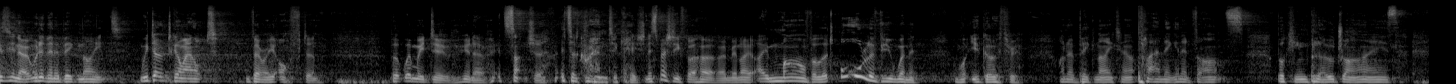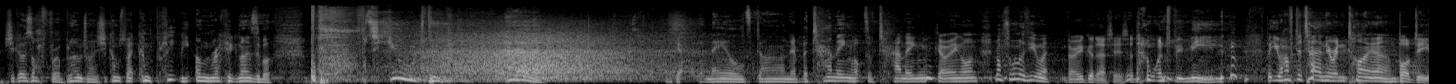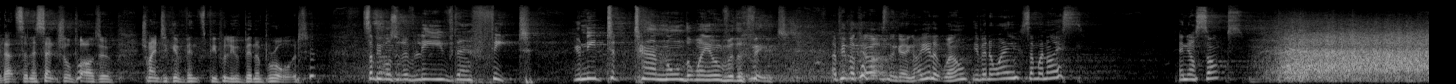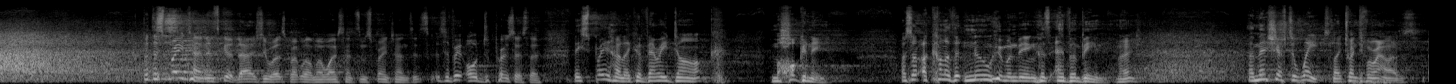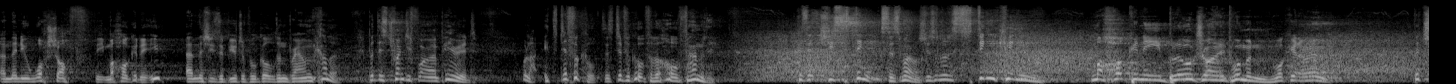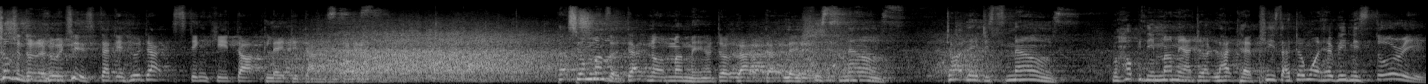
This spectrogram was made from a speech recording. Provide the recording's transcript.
Because you know, it would have been a big night. We don't go out very often. But when we do, you know, it's such a, it's a grand occasion, especially for her. I mean, I, I marvel at all of you women and what you go through on a big night out, planning in advance, booking blow dries. She goes off for a blow dry. And she comes back completely unrecognizable. It's huge, big hair. Get the nails done, the tanning, lots of tanning going on. Not all of you are very good at it. I don't want to be mean. but you have to tan your entire body. That's an essential part of trying to convince people you've been abroad. Some people sort of leave their feet. You need to tan all the way over the feet. And people come up to them going, Oh, you look well. You've been away? Somewhere nice? In your socks? But the spray tan is good. That actually works quite well. My wife's had some spray tans. It's, it's a very odd process, though. They spray her like a very dark mahogany, a, sort of, a color that no human being has ever been, right? And then she has to wait like 24 hours, and then you wash off the mahogany, and then she's a beautiful golden brown color. But this 24 hour period, well, it's difficult. It's difficult for the whole family. Because she stinks as well. She's a little stinking mahogany blow dried woman walking around. The children don't know who it is. Daddy, who that stinky dark lady downstairs? That's your mother. That not mummy. I don't like that lady. She smells. Dark lady smells. Mahogany mummy, I don't like her. Please, I don't want her to read me story.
